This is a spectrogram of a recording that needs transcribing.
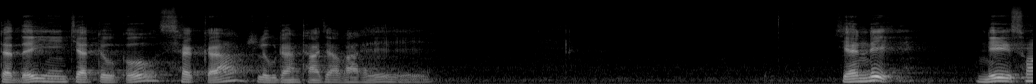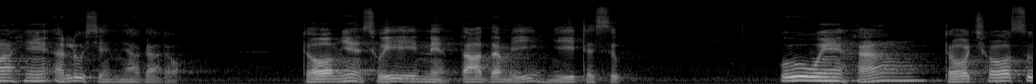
တသိန်းကျပ်တို့ကိုဆက်ကလှူဒန်းထားကြပါတယ်ယနေ့နေဆွမ်းဟင်းအလှရှင်များကတော့ဒေါ်မြင့်ဆွေနှင့်သာသမီမြေတစု ဥဝင်းဟံဒေါ်ချောစု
